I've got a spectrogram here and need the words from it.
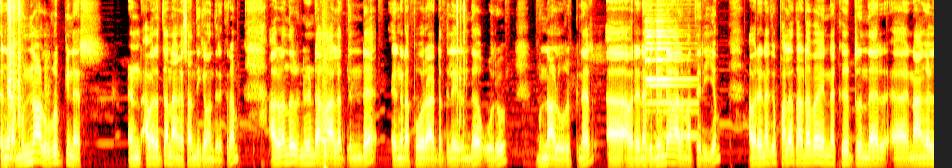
எங்களோட முன்னாள் உறுப்பினர் அவரை தான் நாங்கள் சந்திக்க வந்திருக்கிறோம். அவர் வந்து ஒரு நீண்ட காலத்தின் எங்களோட போராட்டத்தில் இருந்த ஒரு முன்னாள் உறுப்பினர். அவர் எனக்கு நீண்ட காலமாக தெரியும். அவர் எனக்கு பல தடவை என்ன கேட்டிருந்தார். நாங்கள்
